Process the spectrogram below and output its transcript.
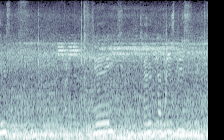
Yes, please. Cake. Can you get this, please?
